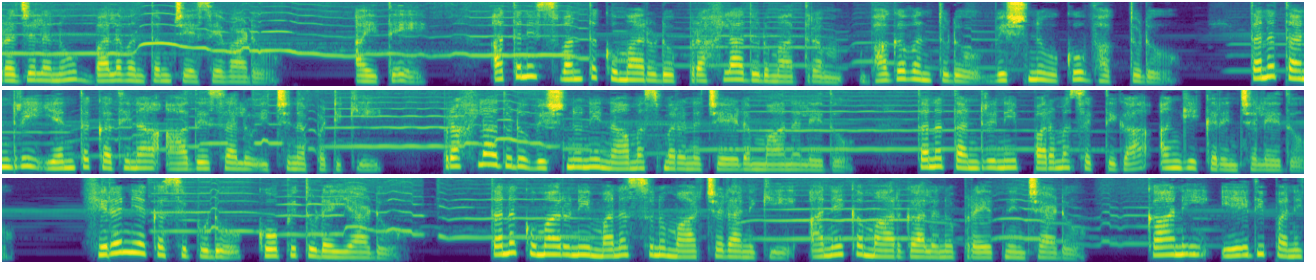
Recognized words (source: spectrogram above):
ప్రజలను బలవంతం చేసేవాడు. అయితే అతని స్వంత కుమారుడు ప్రహ్లాదుడు మాత్రం భగవంతుడు విష్ణువుకు భక్తుడు. తన తండ్రి ఎంత కథినా ఆదేశాలు ఇచ్చినప్పటికీ ప్రహ్లాదుడు విష్ణుని నామస్మరణ చేయడం మానలేదు. తన తండ్రిని పరమశక్తిగా అంగీకరించలేదు. హిరణ్యకశిపుడు కోపితుడయ్యాడు. తన కుమారుని మనస్సును మార్చడానికి అనేక మార్గాలను ప్రయత్నించాడు కాని ఏది పని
